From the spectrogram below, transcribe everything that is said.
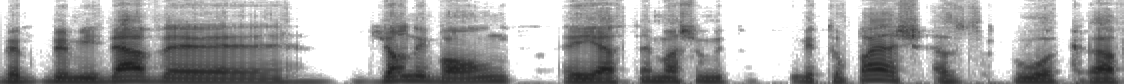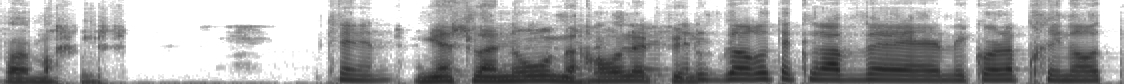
ובמידה וג'וני בונס יעשה משהו מטופש, אז הוא הקרב המחליף. כן. יש לנו, נכון לצילום... לסגור את הקרב uh, מכל הבחינות.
